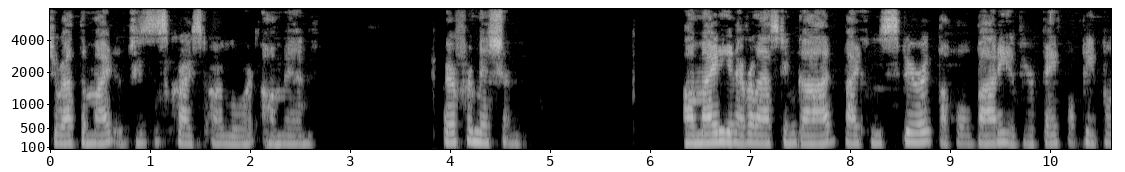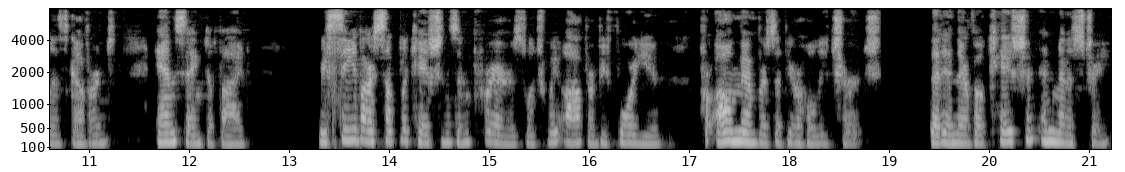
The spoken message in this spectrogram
throughout the might of Jesus Christ our Lord. Amen. Prayer for mission. Almighty and everlasting God, by whose Spirit the whole body of your faithful people is governed and sanctified, receive our supplications and prayers which we offer before you for all members of your holy church, that in their vocation and ministry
